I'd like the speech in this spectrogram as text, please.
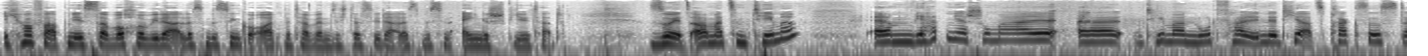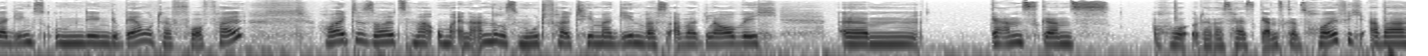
Ich hoffe ab nächster Woche wieder alles ein bisschen geordneter, wenn sich das wieder alles ein bisschen eingespielt hat. So, jetzt aber mal zum Thema. Ähm, wir hatten ja schon mal äh, Thema Notfall in der Tierarztpraxis. Da ging es um den Gebärmuttervorfall. Heute soll es mal um ein anderes Notfallthema gehen, was aber, glaube ich, ähm, ganz, ganz, oder was heißt ganz, ganz häufig, aber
